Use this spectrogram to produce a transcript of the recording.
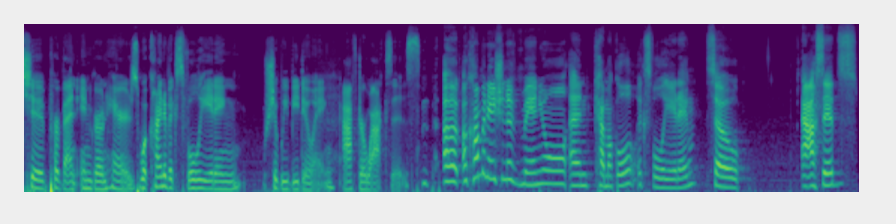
to prevent ingrown hairs? What kind of exfoliating should we be doing after waxes? a, a combination of manual and chemical exfoliating. So, acids,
